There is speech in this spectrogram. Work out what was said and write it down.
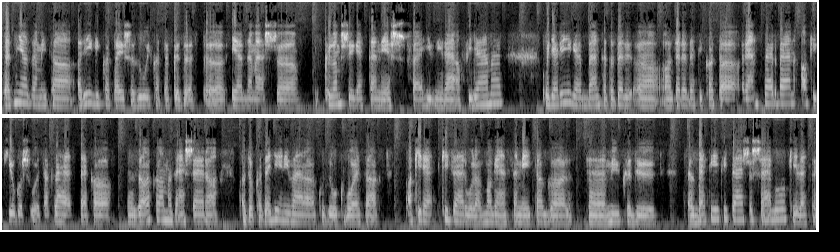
Tehát mi az, amit a, régi kata és az új kata között érdemes különbséget tenni és felhívni rá a figyelmet? Ugye régebben, tehát az, elő, az eredeti kata rendszerben, akik jogosultak lehettek az alkalmazására, azok az egyéni vállalkozók voltak, akire kizárólag magánszemély taggal működő betéti társaságok, illetve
